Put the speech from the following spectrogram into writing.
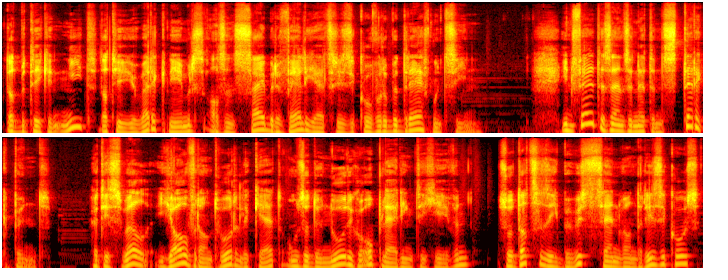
dat betekent niet dat je je werknemers als een cyberveiligheidsrisico voor het bedrijf moet zien. In feite zijn ze net een sterk punt. Het is wel jouw verantwoordelijkheid om ze de nodige opleiding te geven, zodat ze zich bewust zijn van de risico's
